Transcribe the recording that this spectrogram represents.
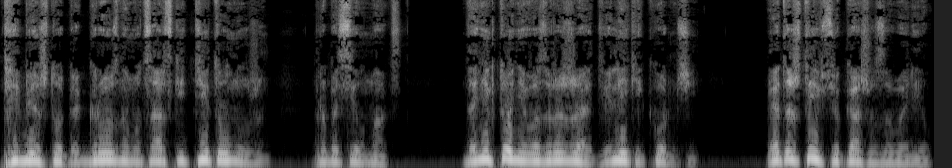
Тебе что, как грозному царский титул нужен? Пробасил Макс. Да никто не возражает, великий кормчий. Это ж ты всю кашу заварил.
